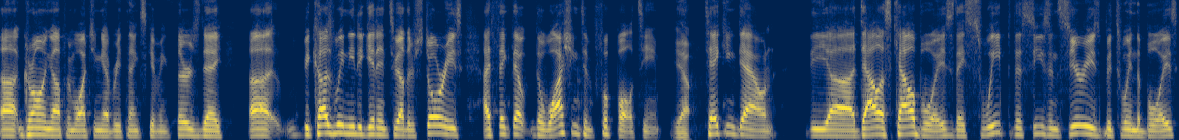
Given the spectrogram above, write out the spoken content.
uh, growing up and watching every Thanksgiving Thursday. Uh, because we need to get into other stories, I think that the Washington football team, yeah, taking down the uh, Dallas Cowboys, they sweep the season series between the boys,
